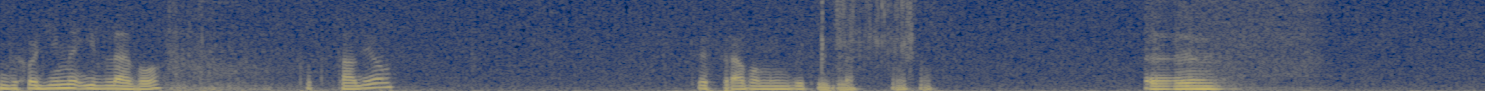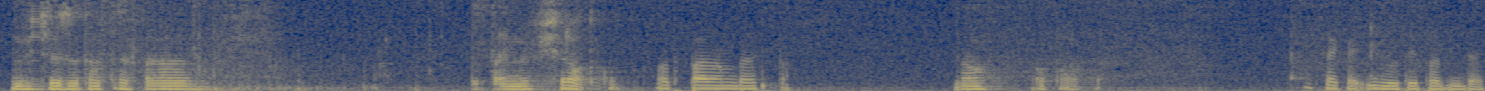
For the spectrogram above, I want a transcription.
Wychodzimy i w lewo pod stadion. Czy w prawo między kible? Mhm. Yy, Myślę, że ta strefa. Zostajemy w środku. Odpalam bezpa. No, opa, opa. Czekaj, ilu typa widać?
